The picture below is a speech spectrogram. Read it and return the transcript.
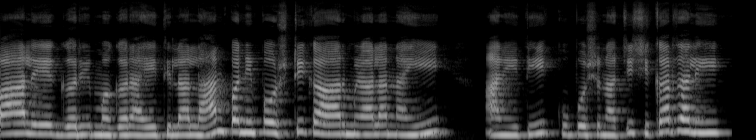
पाल एक गरीब मगर आहे. तिला लहानपणी पौष्टिक आहार मिळाला नाही आणि ती कुपोषणाची शिकार झाली.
